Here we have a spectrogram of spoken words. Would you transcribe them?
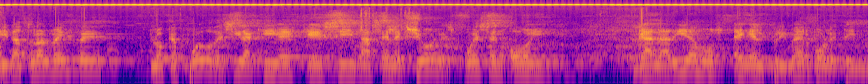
Y naturalmente lo que puedo decir aquí es que si las elecciones fuesen hoy, ganaríamos en el primer boletín.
